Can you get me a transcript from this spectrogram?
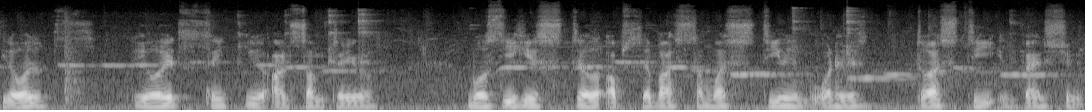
He always, he always thinking on something. Mostly he's still upset about someone stealing one of his dusty inventions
